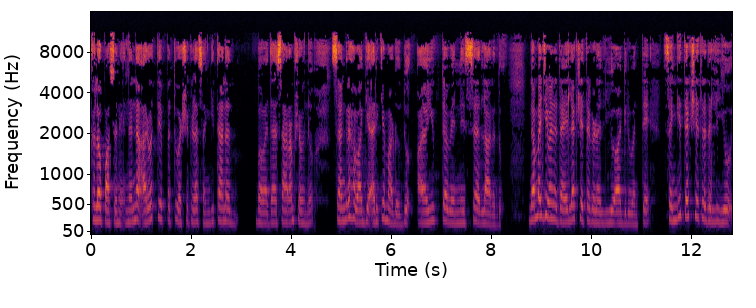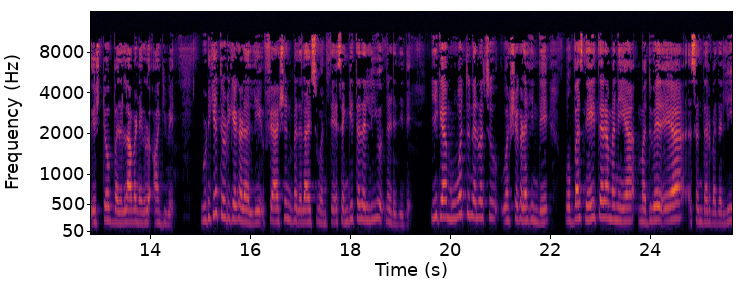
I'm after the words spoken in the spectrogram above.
ಕಲೋಪಾಸನೆ. ನನ್ನ ಅರವತ್ತು ಎಪ್ಪತ್ತು ವರ್ಷಗಳ ಸಂಗೀತಾನುಭವದ ಸಾರಾಂಶವನ್ನು ಸಂಗ್ರಹವಾಗಿ ಅರಿಕೆ ಮಾಡುವುದು ಆಯುಕ್ತವೆನ್ನಿಸಲಾರದು ನಮ್ಮ ಜೀವನದ ಎಲ್ಲ ಕ್ಷೇತ್ರಗಳಲ್ಲಿಯೂ ಆಗಿರುವಂತೆ ಸಂಗೀತ ಕ್ಷೇತ್ರದಲ್ಲಿಯೂ ಎಷ್ಟೋ ಬದಲಾವಣೆಗಳು ಆಗಿವೆ. ಉಡುಗೆ ತೊಡುಗೆಗಳಲ್ಲಿ ಫ್ಯಾಷನ್ ಬದಲಾಯಿಸುವಂತೆ ಸಂಗೀತದಲ್ಲಿಯೂ ನಡೆದಿದೆ. ಈಗ ಮೂವತ್ತು ನಲವತ್ತು ವರ್ಷಗಳ ಹಿಂದೆ ಒಬ್ಬ ಸ್ನೇಹಿತರ ಮನೆಯ ಮದುವೆಯ ಸಂದರ್ಭದಲ್ಲಿ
